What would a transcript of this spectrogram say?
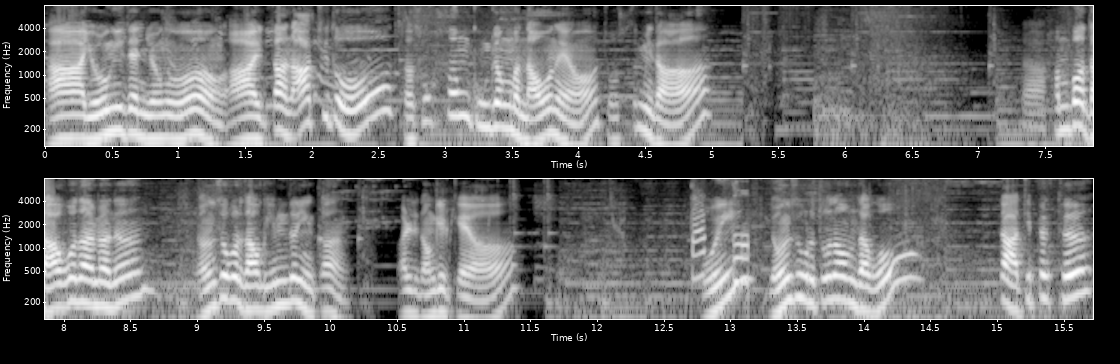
아 용이 된 영웅 아 일단 아티도 자, 속성 공격만 나오네요. 좋습니다 자, 한 번 나오고 나면은 연속으로 나오기 힘드니까 빨리 넘길게요. 오잉? 연속으로 또 나온다고? 자, 아티팩트.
